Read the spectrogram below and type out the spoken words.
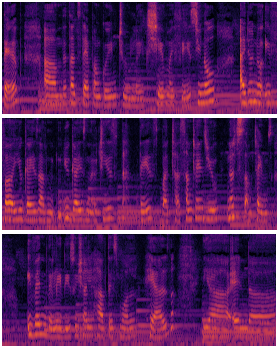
step. Um, the third step, I'm going to like shave my face. You know, I don't know if uh, you guys have you guys noticed this, but uh, sometimes you not sometimes even the ladies usually have the small hairs, yeah, and uh,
